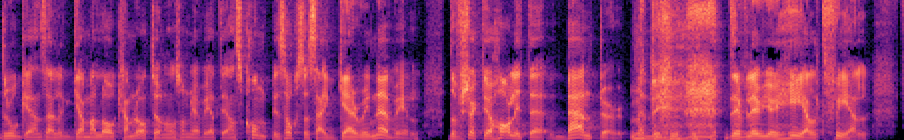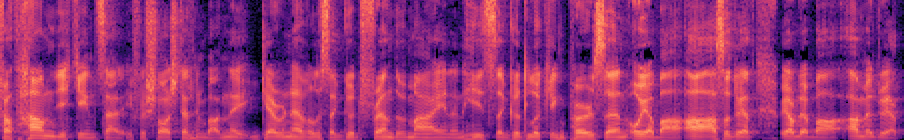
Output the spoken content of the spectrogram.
drog jag en så här gammal lagkamrat till honom som jag vet är hans kompis också, så här, Gary Neville. Då försökte jag ha lite banter, men det, det blev ju helt fel. För att han gick in så här i försvarsställning bara, nej, Gary Neville is a good friend of mine and he's a good looking person. Och jag bara, ah, alltså du vet, och jag blev bara, ah, men du vet,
